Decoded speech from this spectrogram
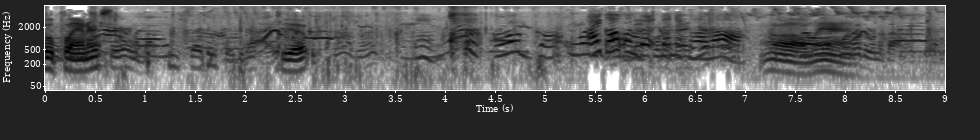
Little planners. There in about two seconds they die. Yep. I got one, but then it got off. Oh, Well, I have man. one other one about like that.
